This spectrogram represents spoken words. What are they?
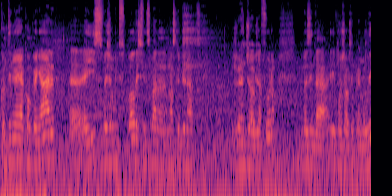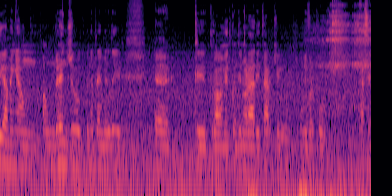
continuem a acompanhar. Uh, é isso, vejam muito futebol. Este fim de semana, o nosso campeonato, os grandes jogos já foram. Mas ainda há bons jogos da Premier League. Amanhã há um, há um grande jogo na Premier League uh, que provavelmente continuará a ditar que o Liverpool vai ser,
